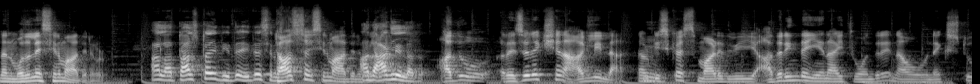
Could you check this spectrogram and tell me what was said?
ನನ್ನ ಮೊದಲನೇ ಸಿನಿಮಾ ಆ ದಿನಗಳು ಅಲ್ಲ ಟಾಲ್ಸ್ಟಾಯ್ ಇದೆ ಇದೆ ಸಿನಿಮಾ. ಟಾಲ್ಸ್ಟಾಯ್ ಸಿನಿಮಾ ಆ ದಿನಗಳು ಅದು ಆಗ್ಲಿಲ್ಲ ಅದು. ಅದು ರೆಸರೆಕ್ಷನ್ ಆಗಲಿಲ್ಲ. ನಾವು ಡಿಸ್ಕಸ್ ಮಾಡಿದ್ವಿ. ಅದರಿಂದ ಏನಾಯಿತು ಅಂದರೆ ನಾವು ನೆಕ್ಸ್ಟು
